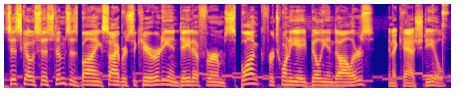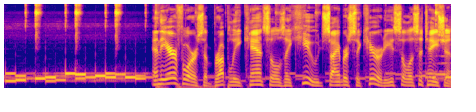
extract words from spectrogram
Cisco Systems is buying cybersecurity and data firm Splunk for $28 billion in a cash deal. And the Air Force abruptly cancels a huge cybersecurity solicitation.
